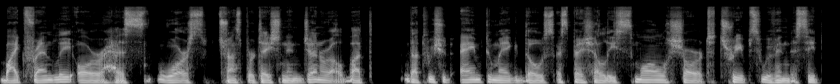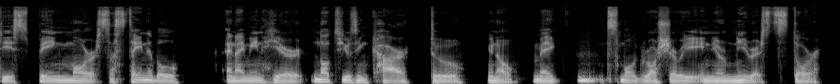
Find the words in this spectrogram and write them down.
bike friendly or has worse transportation in general, but that we should aim to make those especially small short trips within the cities being more sustainable and i mean here not using car to you know make small grocery in your nearest store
